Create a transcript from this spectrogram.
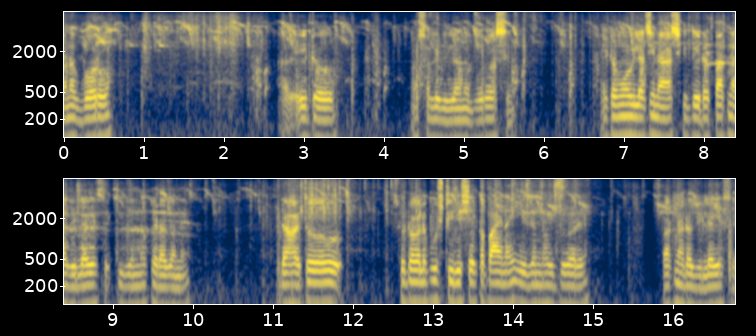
অনেক বড়। আর এইটাও মশালি দিলে অনেক বড় আছে। এটা মহিলা চীনা কিন্তু এটা পাখনা দিলে গেছে, কি জন্য কেডা জানে। এটা হয়তো ছোটবেলা পুষ্টি বেশি একটা পায় নাই, এই জন্য হইতে পারে। পাখনাটা ঝুলে গেছে।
